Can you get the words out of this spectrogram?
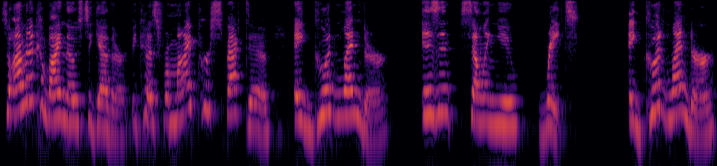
So I'm going to combine those together because, from my perspective, A good lender isn't selling you rate. A good lender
